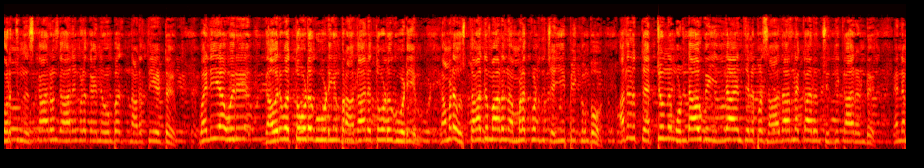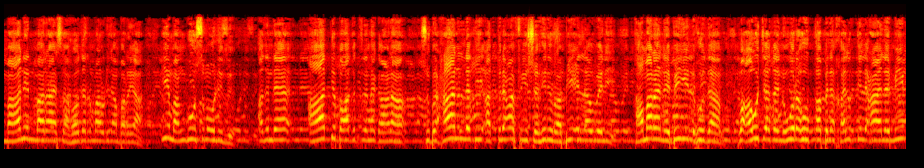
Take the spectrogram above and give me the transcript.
കുറച്ച് നിസ്കാരം കാര്യങ്ങളൊക്കെ അതിന് മുമ്പ് നടത്തിയിട്ട് വലിയ ഒരു ഗൗരവത്തോടു കൂടിയും പ്രാധാന്യത്തോടു കൂടിയും നമ്മുടെ ഉസ്താദുമാർ നമ്മളെ കൊണ്ട് ചെയ്യിപ്പിക്കുമ്പോൾ അതിൽ തെറ്റൊന്നും ഉണ്ടാവുകയില്ല എന്ന് ചിലപ്പോൾ സാധാരണക്കാരും ചിന്തിക്കാറുണ്ട്. എന്റെ മാന്യന്മാരായ സഹോദരന്മാരോട് ഞാൻ പറയാം ഈ മങ്കൂസ് മൗലിദ് അതിന്റെ ആദ്യ ഭാഗത്ത് തന്നെ കാണാം. സുബ്ഹാനല്ലദി അത്ലാ ഫീ റബി അവ്വലി ഖമറ നബിയിൽ വ ഔജദ നൂറഹു ഖബ്ല ആലമീൻ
